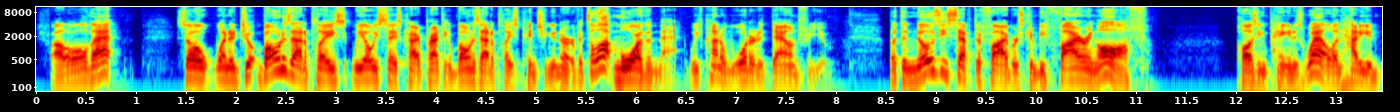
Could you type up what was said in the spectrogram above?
Follow all that? So when a jo- bone is out of place, we always say as chiropractic, a bone is out of place pinching a nerve. It's a lot more than that. We've kind of watered it down for you. But the nociceptive fibers can be firing off, causing pain as well. And how do you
